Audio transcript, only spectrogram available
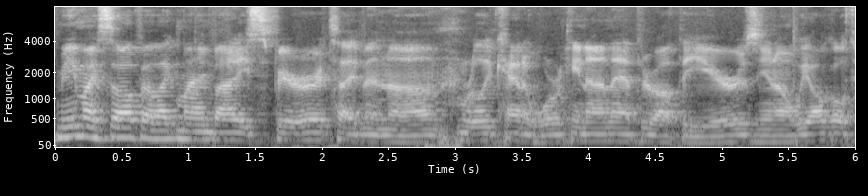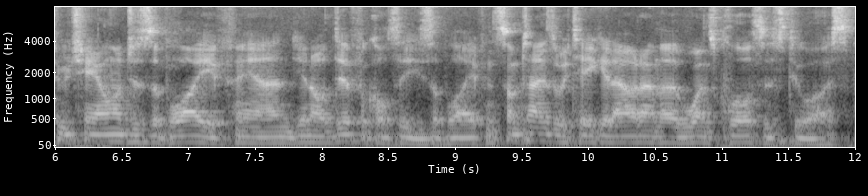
me myself, I like mind, body, spirit. I've been um, really kind of working on that throughout the years. You know, we all go through challenges of life and you know difficulties of life, and sometimes we take it out on the ones closest to us.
